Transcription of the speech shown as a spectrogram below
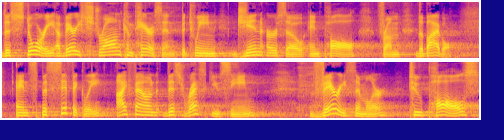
the story a very strong comparison between Jin Erso and Paul from the Bible. And specifically, I found this rescue scene very similar to Paul's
